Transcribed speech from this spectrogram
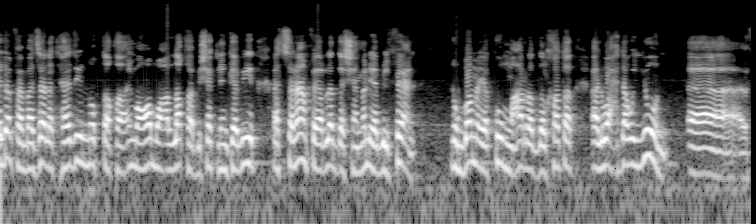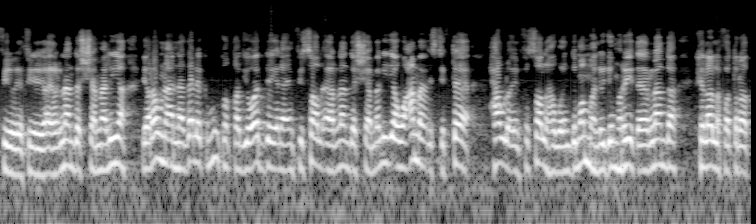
إذا فما زالت هذه النقطة قائمة ومعلقة بشكل كبير. السلام في إيرلندا الشمالية. بالفعل ربما يكون معرض للخطر الوحدويون في في إيرلندا الشمالية. يرون أن ذلك ممكن قد يؤدي إلى انفصال إيرلندا الشمالية وعمل استفتاء حول انفصالها وانضمامها لجمهورية إيرلندا خلال فترات.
